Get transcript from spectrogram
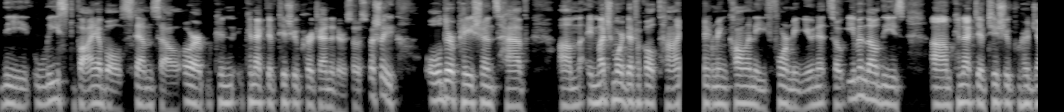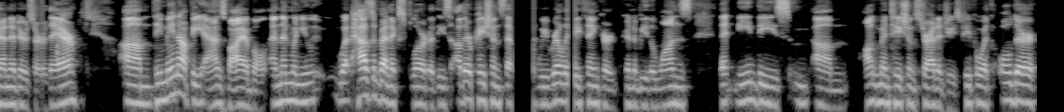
the least viable stem cell or con- connective tissue progenitor. So, especially older patients have um, a much more difficult time forming colony forming units. So, even though these um, connective tissue progenitors are there, um, they may not be as viable. And then, when you what hasn't been explored are these other patients that we really think are going to be the ones that need these um, augmentation strategies. People with older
